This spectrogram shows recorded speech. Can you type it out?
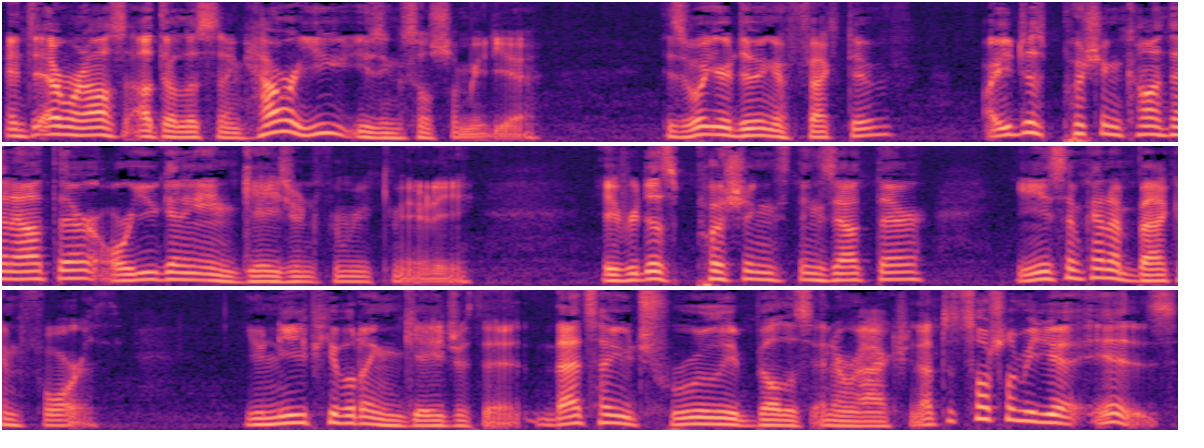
And to everyone else out there listening, how are you using social media? Is what you're doing effective? Are you just pushing content out there or are you getting engagement from your community? If you're just pushing things out there, you need some kind of back and forth. You need people to engage with it. That's how you truly build this interaction. That's what social media is.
